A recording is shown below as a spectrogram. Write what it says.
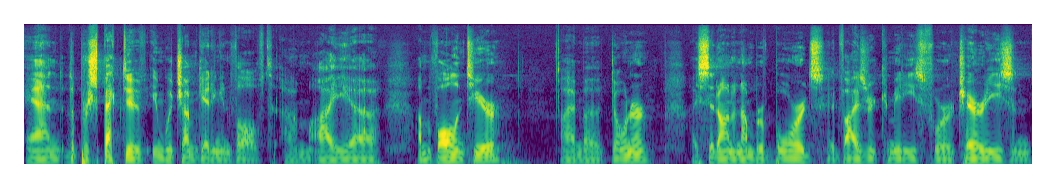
and the perspective in which I'm getting involved. Um, I, uh, I'm a volunteer, I'm a donor, I sit on a number of boards, advisory committees for charities and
